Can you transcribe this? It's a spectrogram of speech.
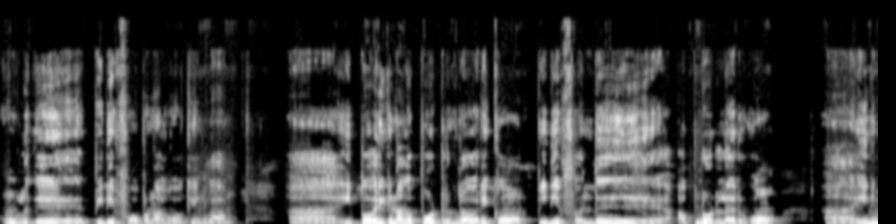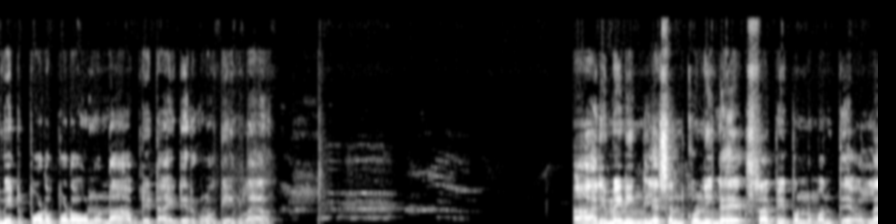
உங்களுக்கு பிடிஎஃப் ஓப்பன் ஆகும் ஓகேங்களா இப்போ வரைக்கும் நாங்கள் போட்டிருக்கிற வரைக்கும் பிடிஎஃப் வந்து அப்லோடில் இருக்கும். இனிமேட்டு போட போட ஒன்று ஒன்றா அப்டேட் ஆகிட்டே இருக்கும் ஓகேங்களா ரிமைனிங் லெசனுக்கும் நீங்கள் எக்ஸ்ட்ரா பே பண்ணணுமான்னு தேவையில்ல.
